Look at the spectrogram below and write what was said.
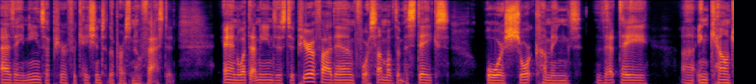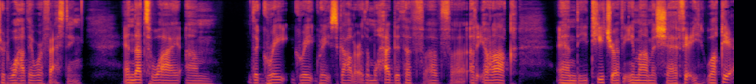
as a means of purification to the person who fasted. And what that means is to purify them for some of the mistakes or shortcomings that they uh, encountered while they were fasting. And that's why um, the great, great, great scholar, the muhaddith of, of uh, al-Iraq and the teacher of Imam al-Shafi'i, Waqi'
